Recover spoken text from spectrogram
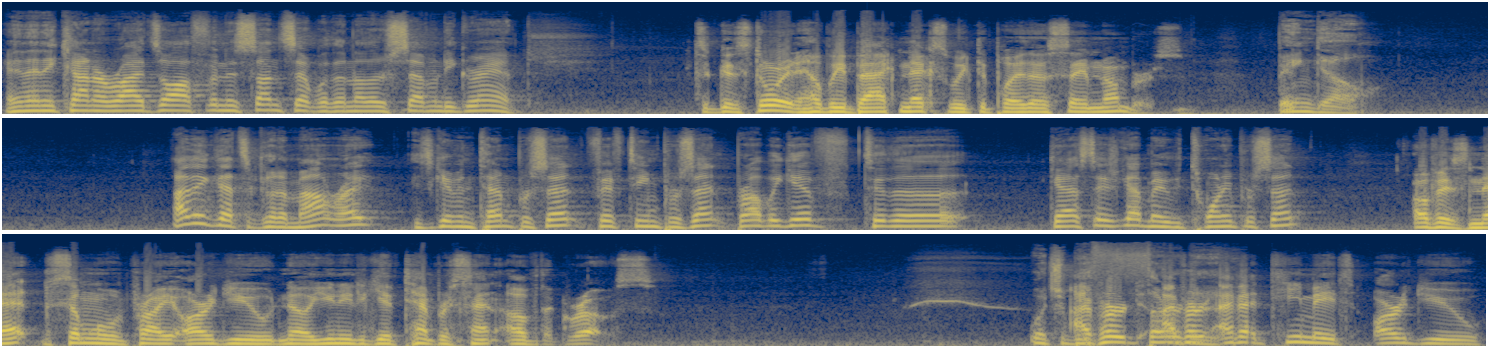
and then he kind of rides off in the sunset with another 70 grand. It's a good story, and he'll be back next week to play those same numbers. Bingo. I think that's a good amount, right? He's giving 10%, 15% probably give to the gas station guy, maybe 20%. Of his net, someone would probably argue, no, you need to give ten percent of the gross. Which would be I've heard, I've heard, I've had teammates argue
